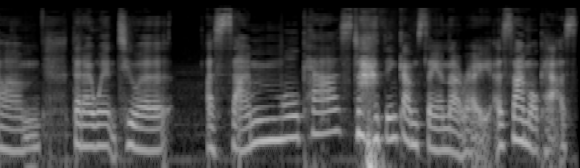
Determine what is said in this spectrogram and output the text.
um, that I went to a, a simulcast. I think I'm saying that right. A simulcast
